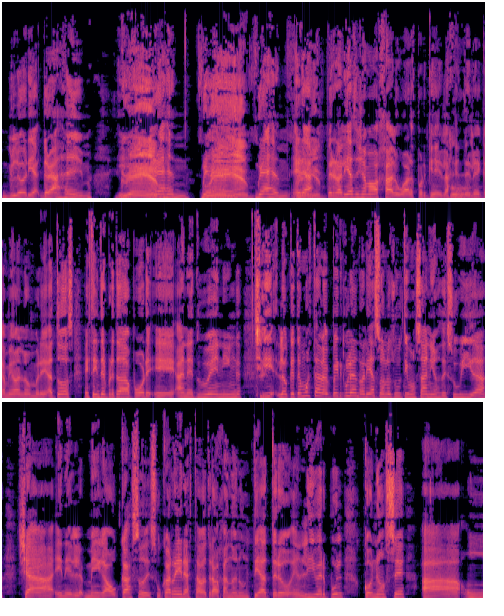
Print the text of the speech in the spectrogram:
Gloria Graham. Graham. Graham. Graham. Graham. Graham era, Graham. pero en realidad se llamaba Hallward porque la Oh. gente le cambiaba el nombre a todos. Está interpretada por eh, Annette Bening Sí. y lo que te muestra la película en realidad son los últimos años de su vida, ya en el mega ocaso de su carrera, estaba trabajando en un teatro en Liverpool, conoce a un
